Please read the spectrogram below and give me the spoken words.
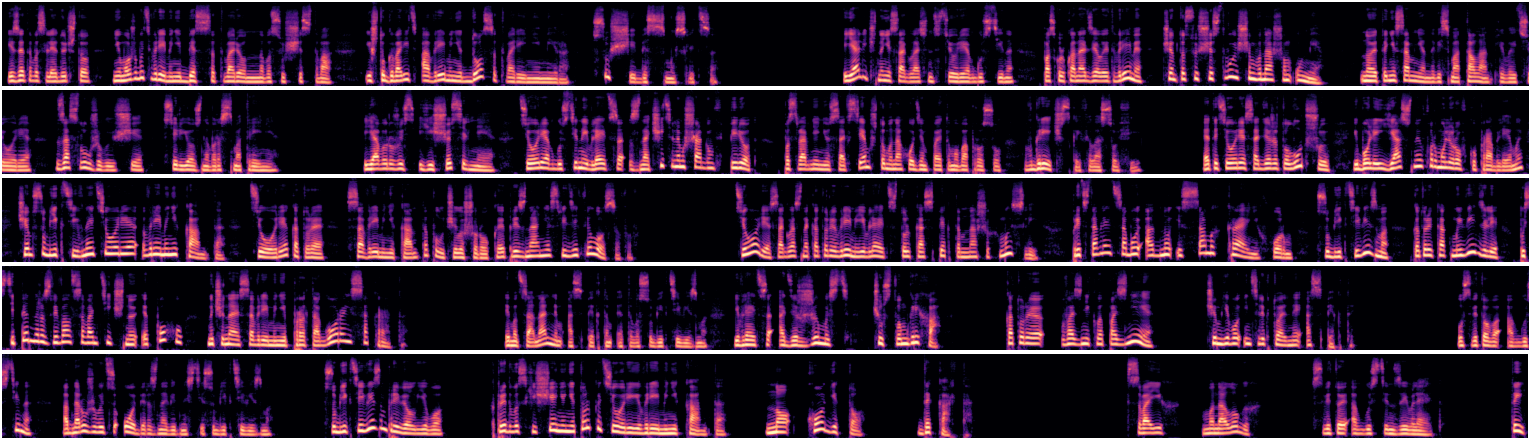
Из этого следует, что не может быть времени без сотворенного существа, и что говорить о времени до сотворения мира — сущая бессмыслица. Я лично не согласен с теорией Августина, поскольку она делает время чем-то существующим в нашем уме, но это, несомненно, весьма талантливая теория, заслуживающая серьезного рассмотрения. Я выражусь еще сильнее. Теория Августина является значительным шагом вперед — по сравнению со всем, что мы находим по этому вопросу в греческой философии. Эта теория содержит лучшую и более ясную формулировку проблемы, чем субъективная теория времени Канта, теория, которая со времени Канта получила широкое признание среди философов. Теория, согласно которой время является только аспектом наших мыслей, представляет собой одну из самых крайних форм субъективизма, который, как мы видели, постепенно развивался в античную эпоху, начиная со времени Протагора и Сократа. Эмоциональным аспектом этого субъективизма является одержимость чувством греха, которое возникло позднее, чем его интеллектуальные аспекты. У святого Августина – обнаруживаются обе разновидности субъективизма. Субъективизм привел его к предвосхищению не только теории времени Канта, но когито Декарта. В своих монологах святой Августин заявляет, «Ты,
